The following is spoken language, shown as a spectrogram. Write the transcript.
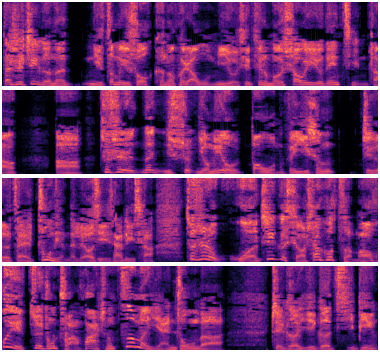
但是这个呢，你这么一说，可能会让我们有些听众朋友稍微有点紧张啊。就是那你是有没有帮我们跟医生这个再重点的了解一下李强？就是我这个小伤口怎么会最终转化成这么严重的这个一个疾病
